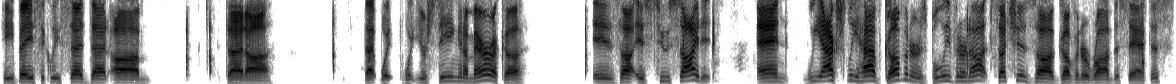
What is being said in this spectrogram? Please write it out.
he basically said that um that uh that what what you're seeing in America is uh is two-sided. And we actually have governors, believe it or not, such as uh, Governor Ron DeSantis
